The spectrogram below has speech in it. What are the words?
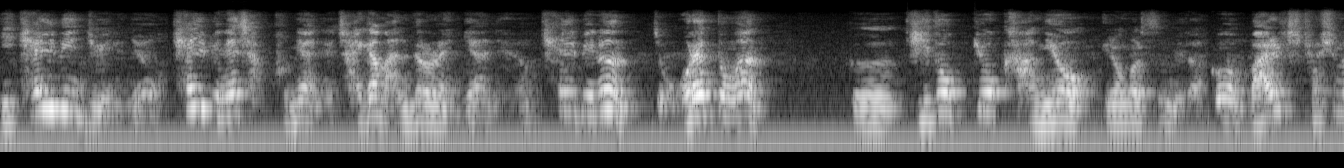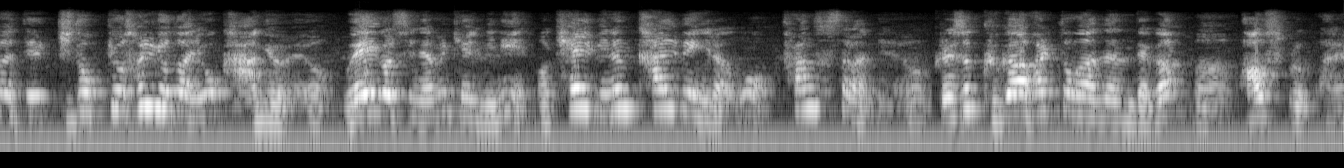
이 켈빈주의는요, 켈빈의 작품이 아니에요. 자기가 만들어낸 게 아니에요. 켈빈은 오랫동안 그 기독교 강요 이런 걸 씁니다. 그 말 조심할 때 기독교 설교도 아니고 강요예요. 왜 이걸 쓰냐면 켈빈이 어, 켈빈은 칼뱅이라고 프랑스 사람이에요. 그래서 그가 활동하는 데가 어, 아우스부르크 아니,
